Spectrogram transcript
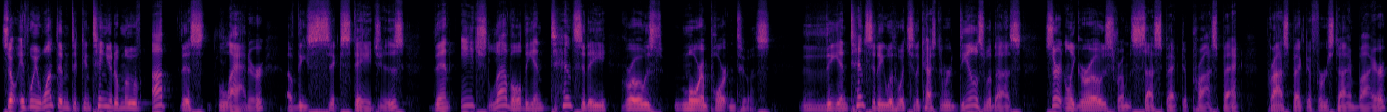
So, if we want them to continue to move up this ladder of these six stages, then each level, the intensity grows more important to us. The intensity with which the customer deals with us certainly grows from suspect to prospect, prospect to first time buyer,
